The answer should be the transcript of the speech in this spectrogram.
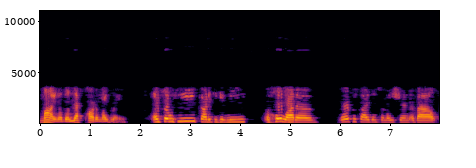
mind or the left part of my brain. And so he started to give me a whole lot of very precise information about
